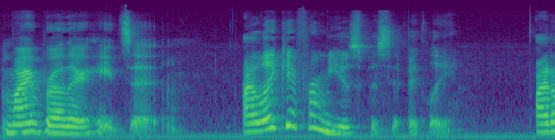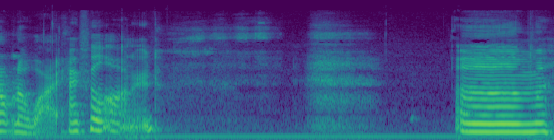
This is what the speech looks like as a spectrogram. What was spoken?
My brother hates it. I like it from you specifically. I don't know why. I feel honored. Um,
